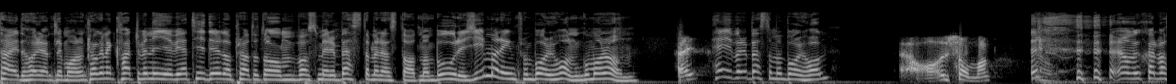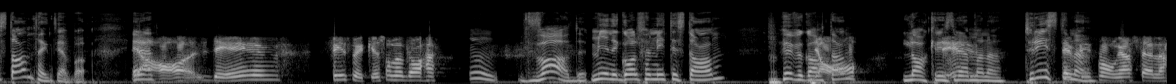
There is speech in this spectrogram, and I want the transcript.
Riptide har egentligen morgon. Klockan är kvart över nio. Vi har tidigare idag pratat om vad som är det bästa med den stad man bor i. Jim har ringt från Borgholm. God morgon. Hej. Hej, vad är det bästa med Borgholm? Ja, sommaren. ja, men själva stan tänkte jag på. Är det att, Ja, det finns mycket som är bra här. mm, vad? Minigolfen mitt i stan? Huvudgatan? Ja. Lakritsremmarna? Det Turisterna? finns många ställen.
